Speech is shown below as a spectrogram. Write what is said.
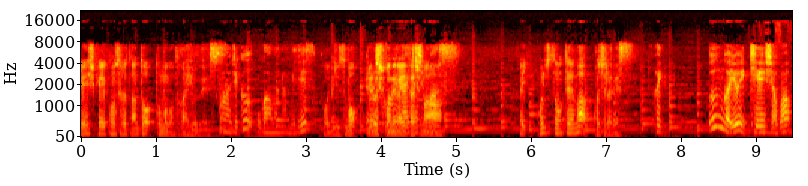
霊視系コンサルタント友野孝弘です。同じく小川真奈美です。本日もよろしくお願いいたします。はい本日のテーマはこちらです。運が良い経営者は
